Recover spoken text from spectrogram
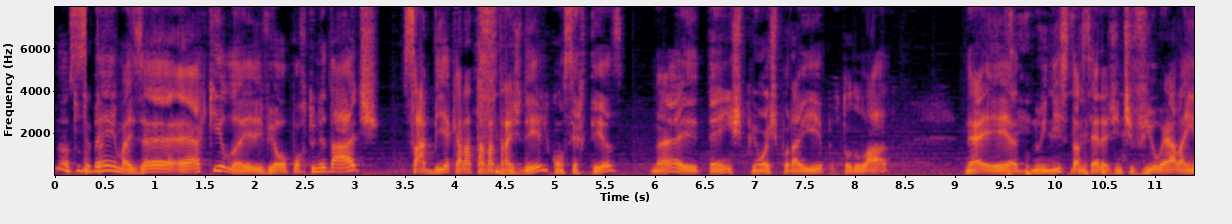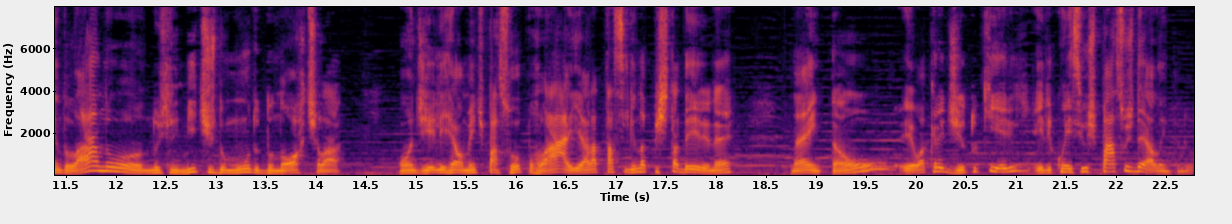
Não, tudo Você tá bem, tá... mas é, é aquilo. Ele viu a oportunidade, sabia que ela estava atrás dele, com certeza. Né? E tem espiões por aí, por todo lado. Né? E no início da série a gente viu ela indo lá no, nos limites do mundo do norte lá. Onde ele realmente passou por lá e ela tá seguindo a pista dele, né? né? Então, eu acredito que ele, ele conhecia os passos dela, entendeu?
